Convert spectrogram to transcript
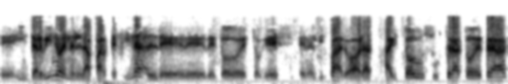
eh, intervino en la parte final de, de, todo esto, que es en el disparo. Ahora, hay todo un sustrato detrás,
